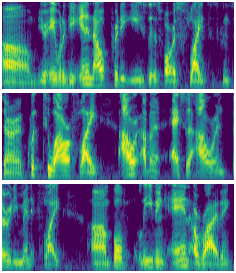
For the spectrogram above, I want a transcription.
Um, you're able to get in and out pretty easily as far as flights is concerned. Quick two hour flight hour, I mean, actually an hour and 30 minute flight, um, both leaving and arriving.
